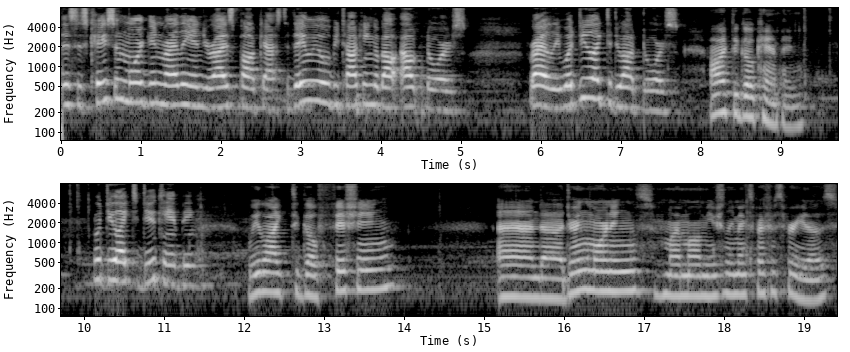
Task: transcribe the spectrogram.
This is Kayson Morgan, Riley, and Uriyah's podcast. Today we will be talking about outdoors. Riley, what do you like to do outdoors? I like to go camping. What do you like to do camping? We like to go fishing. And uh, during the mornings, my mom usually makes breakfast burritos.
